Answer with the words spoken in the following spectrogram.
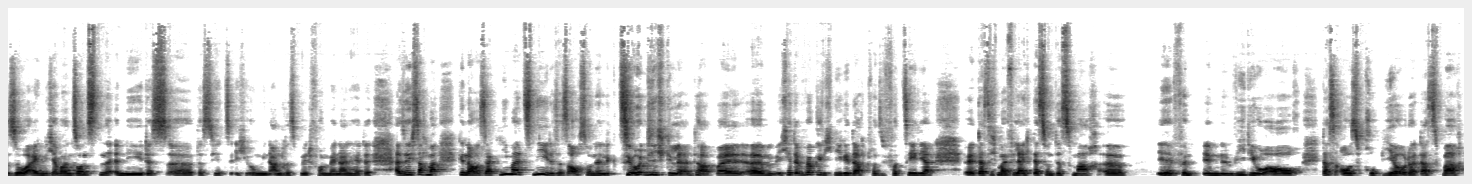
so eigentlich, aber ansonsten, äh, nee, dass, äh, dass jetzt ich irgendwie ein anderes Bild von Männern hätte. Also ich sag mal, genau, sag niemals nie. Das ist auch so eine Lektion, die ich gelernt habe, weil ähm, ich hätte wirklich nie gedacht, was ich vor zehn Jahren, äh, dass ich mal vielleicht das und das mache, äh, für, in einem Video auch, das ausprobiere oder das mache.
